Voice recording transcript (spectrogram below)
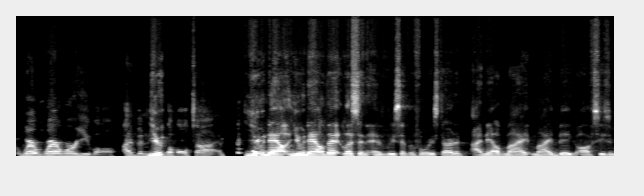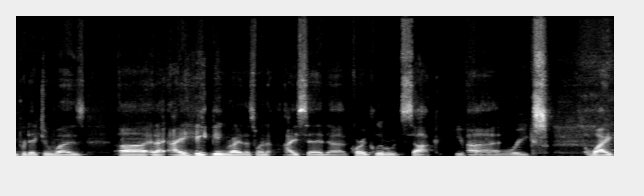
where where were you all? I've been you, here the whole time. you nailed you nailed it. Listen, as we said before we started, I nailed my my big offseason prediction was uh and I, I hate being right on this one. I said uh Corey Kluber would suck. He fucking uh, reeks. Like,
